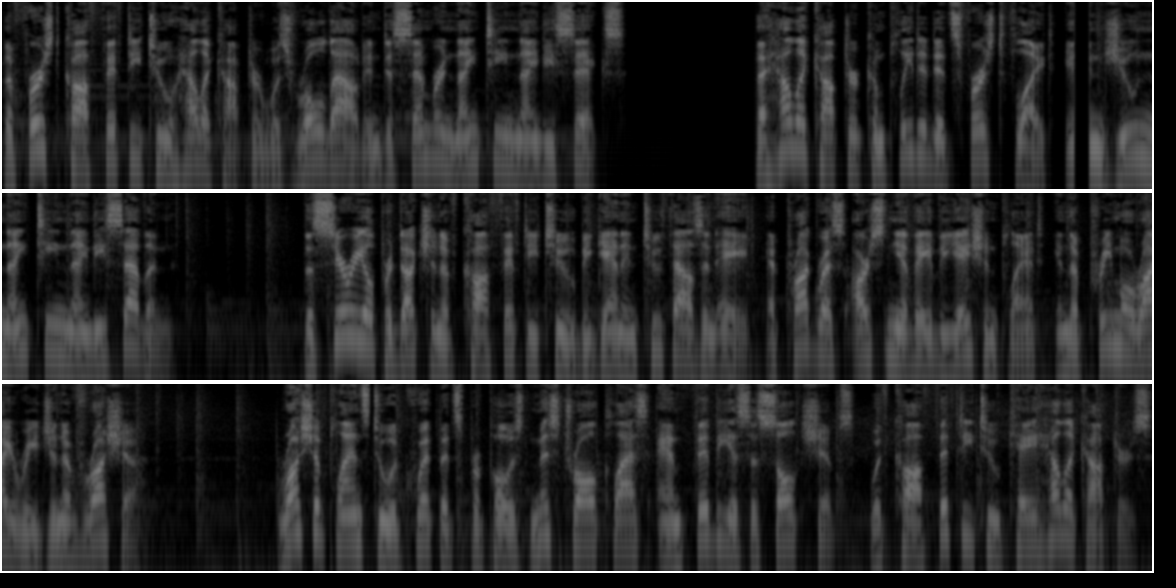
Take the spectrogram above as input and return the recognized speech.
The first Ka-52 helicopter was rolled out in December 1996. The helicopter completed its first flight in June 1997. The serial production of Ka-52 began in 2008 at Progress Arsenyev Aviation Plant in the Primorye region of Russia. Russia plans to equip its proposed Mistral-class amphibious assault ships with Ka-52K helicopters.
